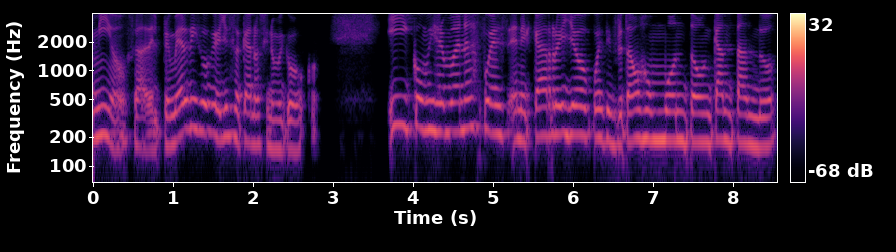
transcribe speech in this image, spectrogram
Mío, o sea, del primer disco que ellos sacaron, si no me equivoco. Y con mis hermanas, pues en el carro y yo, pues disfrutamos un montón cantando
